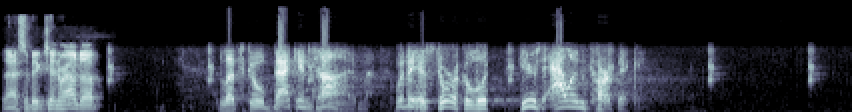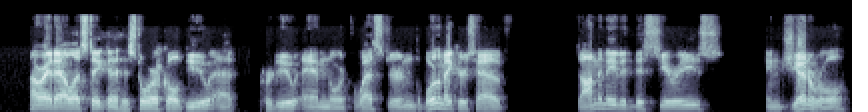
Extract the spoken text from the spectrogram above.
That's a Big Ten roundup. Let's go back in time with a historical look. Here's Alan Karpick. All right, Al, let's take a historical view at Purdue and Northwestern. The Boilermakers have dominated this series in general,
